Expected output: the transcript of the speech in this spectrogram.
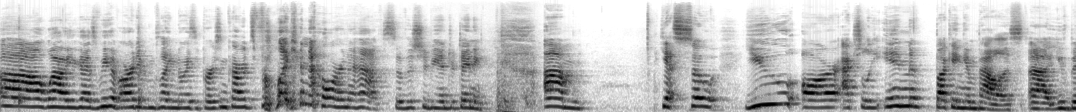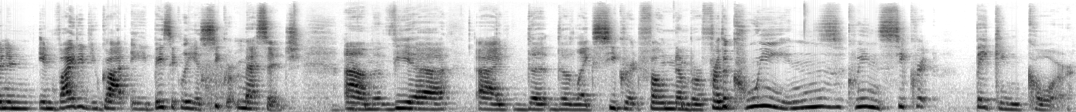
Ah, wow, you guys, we have already been playing noisy person cards for like an hour and a half, so this should be entertaining. Um, yes, so you are actually in Buckingham Palace. Uh, you've been in, invited. You got a basically a secret message um, via uh, the the like secret phone number for the Queen's Queen's secret baking corps,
